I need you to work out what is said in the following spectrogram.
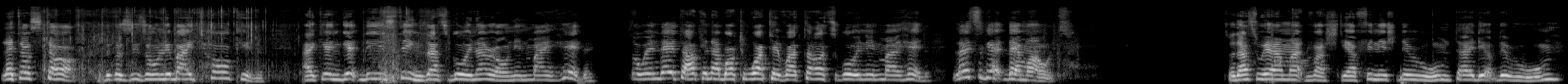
Let us talk. Because it's only by talking I can get these things that's going around in my head. So when they're talking about whatever thoughts going in my head, let's get them out. So that's where I'm at Vashti. I finished the room, tidy up the room.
